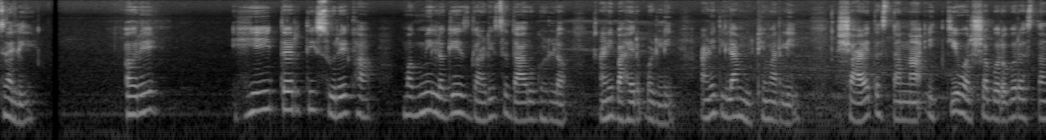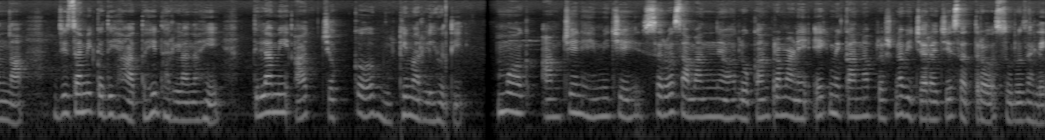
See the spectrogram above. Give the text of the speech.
झाली. अरे ही तर ती सुरेखा. मग मी लगेच गाडीचं दार उघडलं आणि बाहेर पडली आणि तिला मिठी मारली. शाळेत असताना इतकी वर्ष बरोबर असताना जिचा मी कधी हातही धरला नाही तिला मी आज चक्क मिठी मारली होती. मग आमचे नेहमीचे सर्वसामान्य लोकांप्रमाणे एकमेकांना प्रश्न विचारायचे सत्र सुरू झाले.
